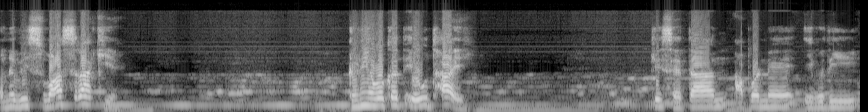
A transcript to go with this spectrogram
અને વિશ્વાસ રાખીએ. ઘણી વખત એવું થાય કે શેતાન આપણને એ બધી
